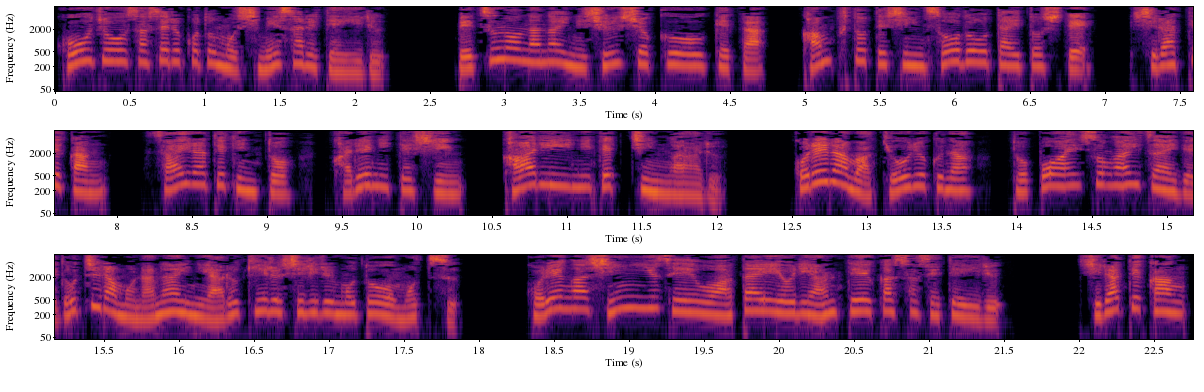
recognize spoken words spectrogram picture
向上させることも示されている。別の7位に就職を受けたカンプトテシン総動体として、シラテカン、サイラテキンとカレニテシン、カーリーニテッチンがある。これらは強力なトポアイソ外剤でどちらも7位にアルキルシリル元を持つ。これが親油性を与えより安定化させている。シラテカン、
